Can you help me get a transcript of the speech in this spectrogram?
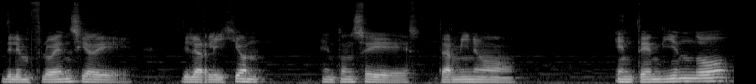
de la influencia de, de la religión. Entonces termino entendiendo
